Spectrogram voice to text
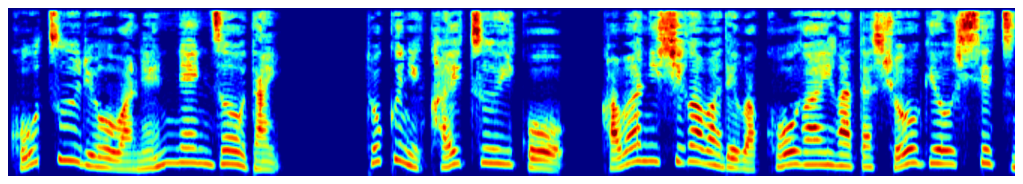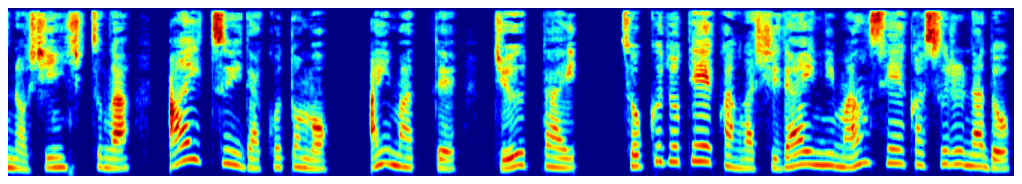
交通量は年々増大。特に開通以降、川西側では郊外型商業施設の進出が相次いだことも相まって渋滞、速度低下が次第に慢性化するなど、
